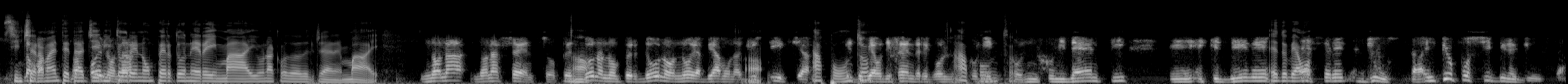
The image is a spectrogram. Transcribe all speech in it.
sinceramente no, ma, da ma genitore non, ha... non perdonerei mai una cosa del genere mai non ha, non ha, senso, perdono o no. non perdono, noi abbiamo una giustizia no. che dobbiamo difendere con, con, i, con, con i, denti e, e che deve e dobbiamo... essere giusta, il più possibile giusta.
